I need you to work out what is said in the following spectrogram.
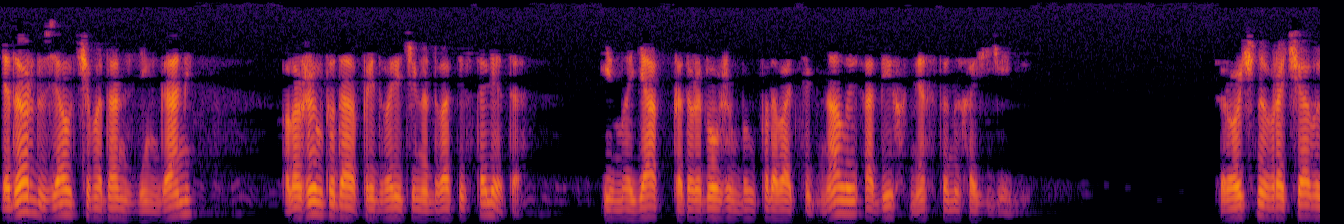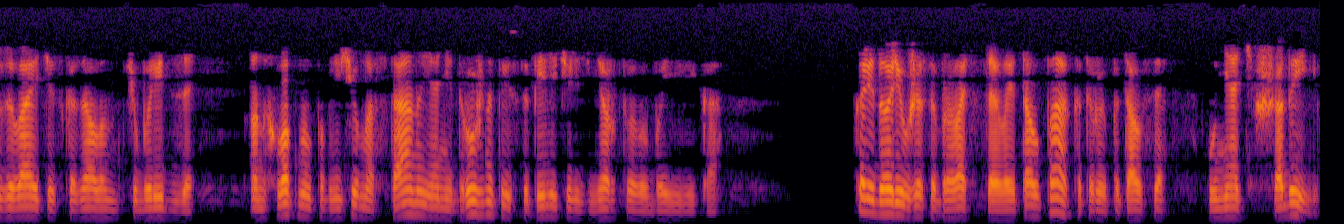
Эдуард взял чемодан с деньгами, положил туда предварительно два пистолета и маяк, который должен был подавать сигналы об их местонахождении. «Срочно врача вызывайте», — сказал он Чубуридзе. Он хлопнул по плечу Мастана, и они дружно переступили через мертвого боевика. В коридоре уже собралась целая толпа, которую пытался унять Шадыев.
